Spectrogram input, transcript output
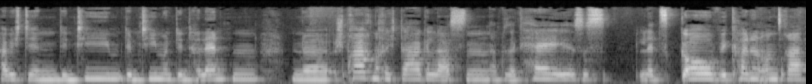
habe ich den, den Team, dem Team und den Talenten eine Sprachnachricht dagelassen, habe gesagt, hey, es ist let's go, wir können unserer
